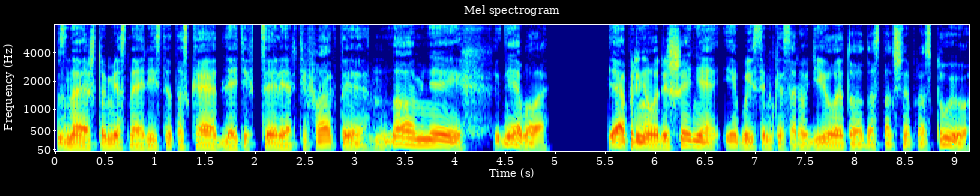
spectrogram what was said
Зная, что местные аристы таскают для этих целей артефакты, но у меня их не было. Я принял решение и быстренько соорудил эту достаточно простую,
